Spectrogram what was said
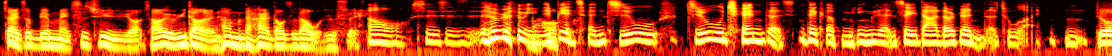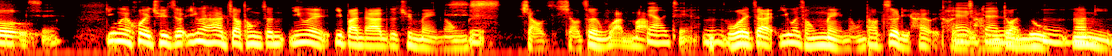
在这边每次去有只要有遇到人，他们大概都知道我是谁。哦，是是是，瑞敏已经变成植物植物圈的 那个名人，所以大家都认得出来。嗯，就是因为会去这，因为它的交通真，因为一般大家都去美浓小小镇玩嘛，了解，嗯，不会在，因为从美浓到这里还有很长一段路，那你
